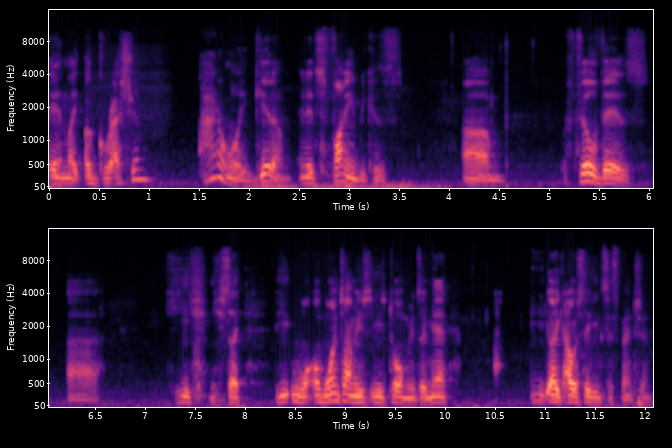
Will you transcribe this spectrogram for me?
and like aggression, I don't really get them. And it's funny because um, Phil Viz, uh, he he's like he, one one time he's, he told me he's like man, like I was taking suspension,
